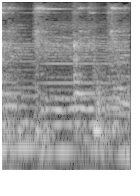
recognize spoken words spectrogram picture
can get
